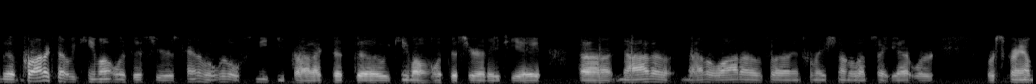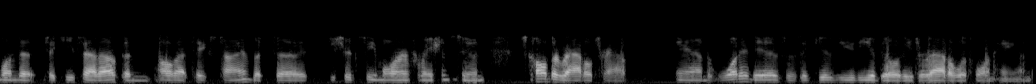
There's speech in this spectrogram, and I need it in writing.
the product that we came out with this year is kind of a little sneaky product that uh, we came out with this year at ATA. Uh, not a not a lot of uh, information on the website yet. We're we're scrambling to, to keep that up, and all that takes time. But uh, you should see more information soon. It's called the Rattle Trap, and what it is is it gives you the ability to rattle with one hand.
